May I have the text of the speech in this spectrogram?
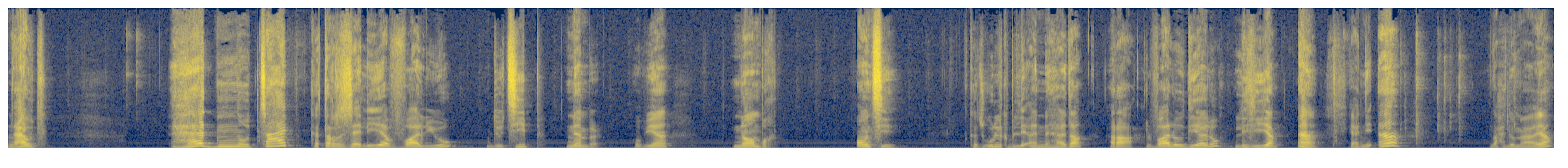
نعاود. هاد ال node type كترجع ليا valeur de type number أو bien nombre entier كتقول لك بلي أن هذا راه ال value ديالو اللي هي 1 يعني 1 لاحظوا معايا.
